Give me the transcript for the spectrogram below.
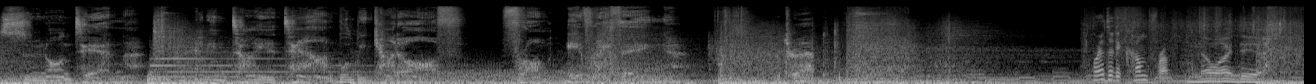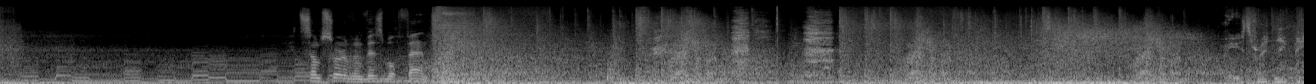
Soon on 10, an entire town will be cut off from everything. We're trapped. Where did it come from? No idea. It's some sort of invisible fence. Are you threatening me?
